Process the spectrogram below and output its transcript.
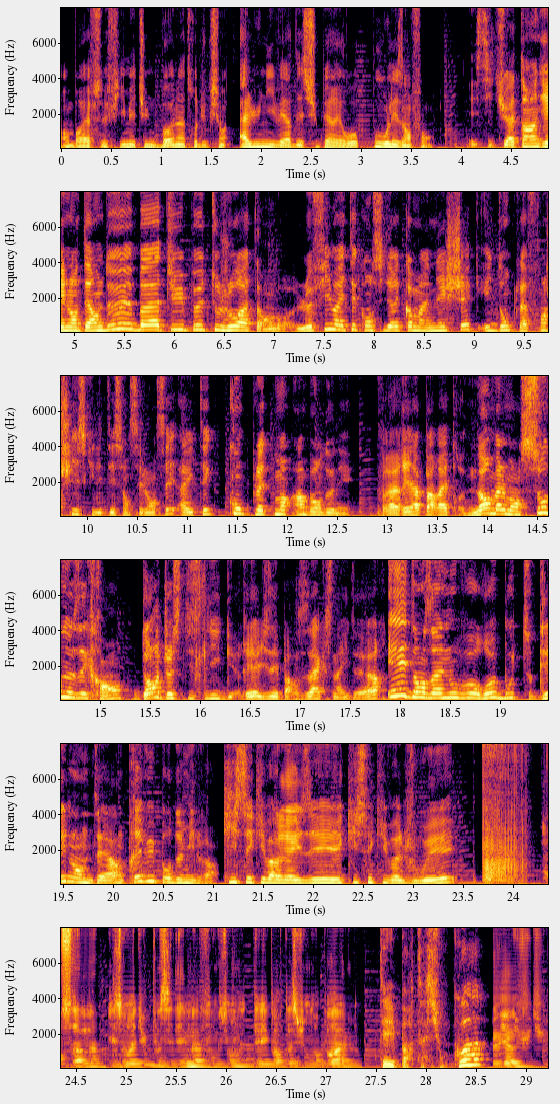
En bref, ce film est une bonne introduction à l'univers des super-héros pour les enfants. Et si tu attends un Green Lantern 2, bah tu peux toujours attendre. Le film a été considéré comme un échec et donc la franchise qu'il était censé lancer a été complètement abandonnée. Va réapparaître normalement sur nos écrans dans Justice League réalisé par Zack Snyder et dans un nouveau reboot Green Lantern prévu pour 2020. Qui c'est qui va le réaliser? Qui c'est qui va le jouer? En somme, ils auraient dû posséder ma fonction de téléportation temporelle. Téléportation quoi? Je viens du futur.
